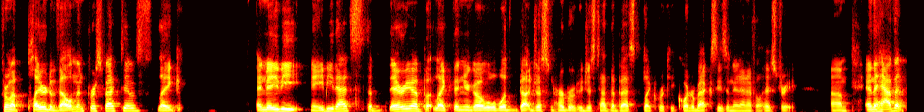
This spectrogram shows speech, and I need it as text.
from a player development perspective, like and maybe maybe that's the area, but like then you go, well, what about Justin Herbert, who just had the best like rookie quarterback season in NFL history? Um, and they haven't.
